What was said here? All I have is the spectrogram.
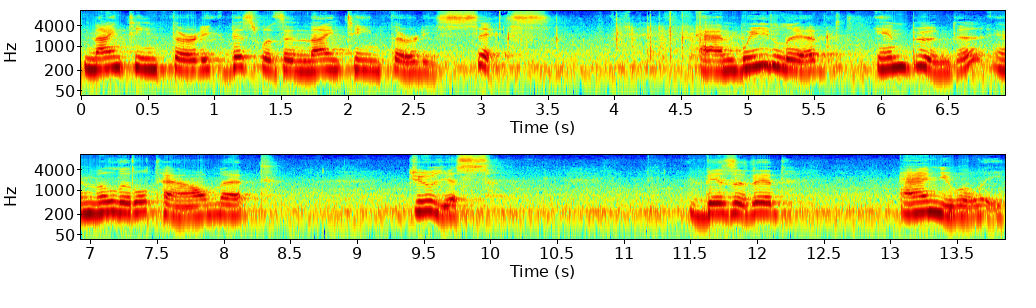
1930, this was in 1936, and we lived in Bunde, in the little town that Julius visited annually.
